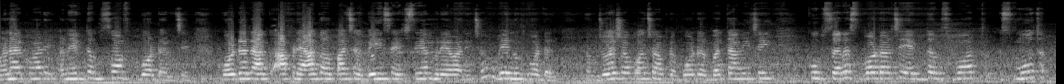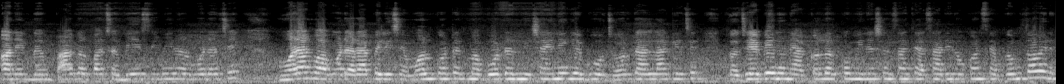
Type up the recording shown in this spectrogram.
વણાકવાળી અને એકદમ સોફ્ટ બોર્ડર છે. બોર્ડર આપણે આગળ પાછળ બે સાઈડ સેમ રહેવાની છે બેનું બોર્ડર તમે જોઈ શકો છો, આપણે બોર્ડર બતાવી છે. ખૂબ સરસ બોર્ડર છે, એકદમ સ્મૂથ સ્મૂથ અને એકદમ આગળ પાછળ બે સિમિલર બોર્ડર છે. વણાકવા બોર્ડર આપેલી છે. મલ કોટનમાં બોર્ડરની શાઇનિંગ એ બહુ જોરદાર લાગે છે. તો જે બહેનોને આ કલર કોમ્બિનેશન સાથે આ સાડીનો કોન્સેપ્ટ ગમતો હોય ને,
